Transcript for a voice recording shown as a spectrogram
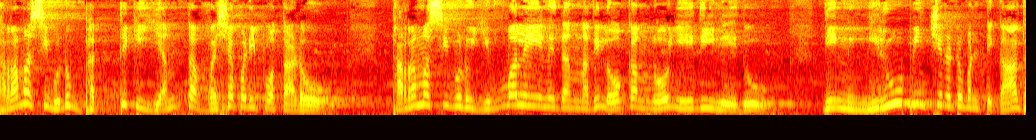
పరమశివుడు భక్తికి ఎంత వశపడిపోతాడో పరమశివుడు ఇవ్వలేనిదన్నది లోకంలో ఏదీ లేదు. దీన్ని నిరూపించినటువంటి గాథ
